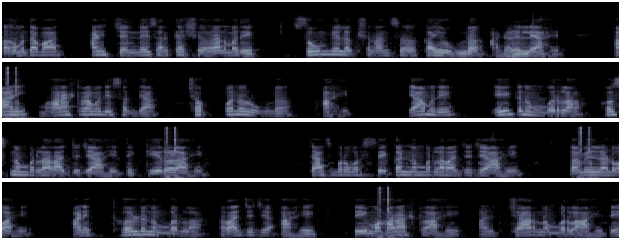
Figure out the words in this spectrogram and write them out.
अहमदाबाद आणि चेन्नई सारख्या शहरांमध्ये सौम्य लक्षणांसह काही रुग्ण आढळलेले आहेत. आणि महाराष्ट्रामध्ये सध्या छप्पन रुग्ण आहेत. यामध्ये एक नंबरला फर्स्ट नंबरला राज्य जे आहे ते केरळ आहे. त्याचबरोबर सेकंड नंबरला राज्य जे आहे तामिळनाडू आहे. आणि थर्ड नंबरला राज्य जे आहे ते महाराष्ट्र आहे आणि चार नंबरला आहे ते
